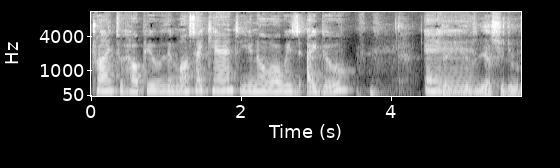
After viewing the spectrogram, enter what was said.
try to help you the most I can. You know, always I do. And, Thank you. Yes, you do.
